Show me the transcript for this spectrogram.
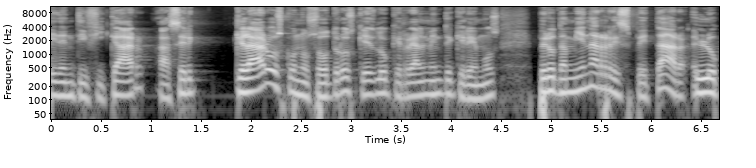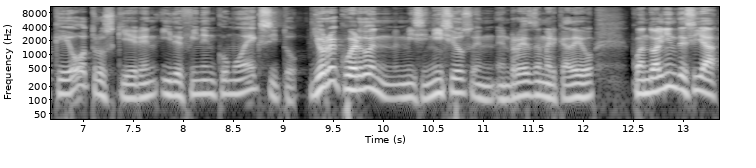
identificar, a hacer claros con nosotros qué es lo que realmente queremos, pero también a respetar lo que otros quieren y definen como éxito. Yo recuerdo en, mis inicios en, redes de mercadeo, cuando alguien decía,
